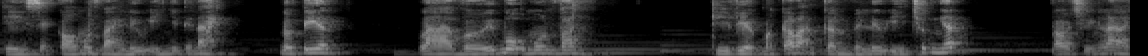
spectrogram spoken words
Thì sẽ có một vài lưu ý như thế này. Đầu tiên là với bộ môn văn thì việc mà các bạn cần phải lưu ý trước nhất đó chính là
